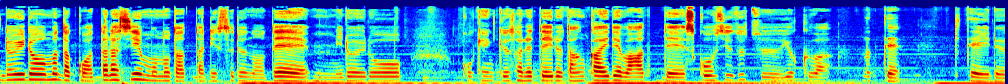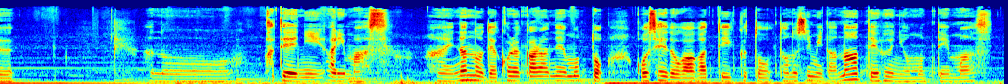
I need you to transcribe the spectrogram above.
いろいろまだこう新しいものだったりするので、うん、いろいろこう研究されている段階ではあって少しずつよくはなってきている、あのー、過程にあります。はい、なのでこれからねもっとこう精度が上がっていくと楽しみだなっていうふうに思っています。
